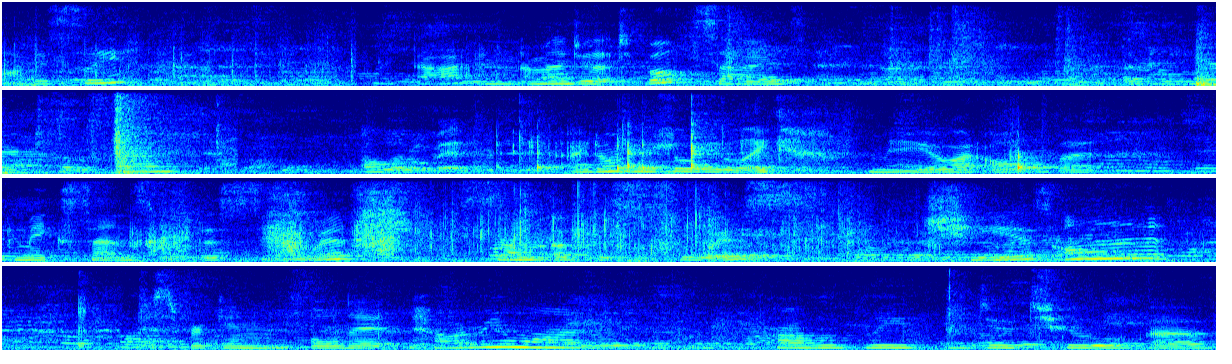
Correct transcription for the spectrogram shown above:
obviously, like that. And I'm gonna do that to both sides. Put them in here toast them a little bit. I don't usually like mayo at all, but it makes sense with this sandwich. Some of the Swiss cheese on it. Just freaking fold it however you want. Probably do two of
